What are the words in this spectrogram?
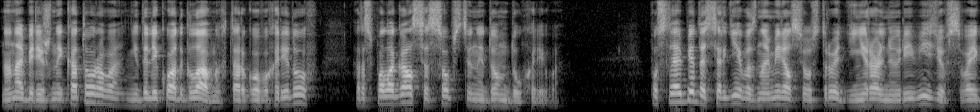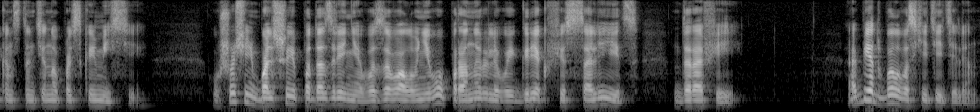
на набережной которого, недалеко от главных торговых рядов, располагался собственный дом Духарева. После обеда Сергей вознамерился устроить генеральную ревизию в своей константинопольской миссии. Уж очень большие подозрения вызывал у него пронырливый грек-фессалиец Дорофей. Обед был восхитителен.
